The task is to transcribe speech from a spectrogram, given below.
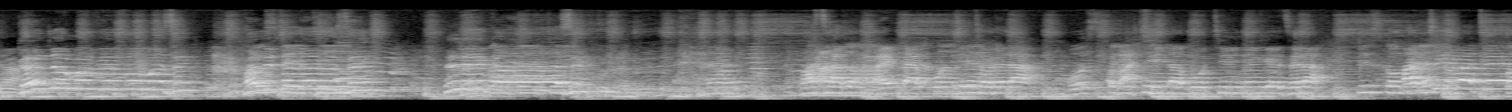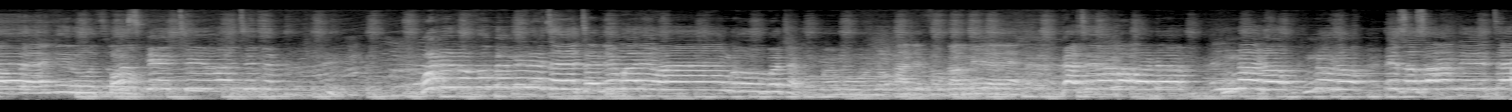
ngenomavevomazi alitenaruzi likazi vaaaita kutitorera vachida kutinyengedzera achivatebosketi vatite uninopugamire chaedzeni mwari wangu kwachakumwe muno andipugamire ngatiramba bodo nono nono izozambite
